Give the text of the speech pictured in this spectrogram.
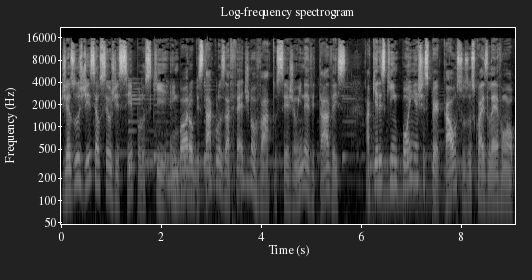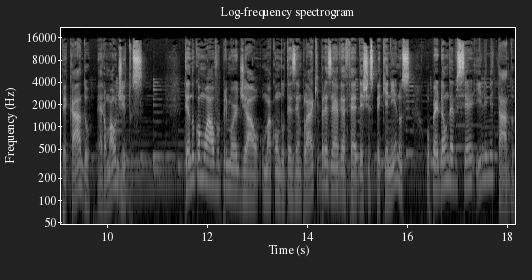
Jesus disse aos seus discípulos que, embora obstáculos à fé de novatos sejam inevitáveis, aqueles que impõem estes percalços, os quais levam ao pecado, eram malditos. Tendo como alvo primordial uma conduta exemplar que preserve a fé destes pequeninos, o perdão deve ser ilimitado,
